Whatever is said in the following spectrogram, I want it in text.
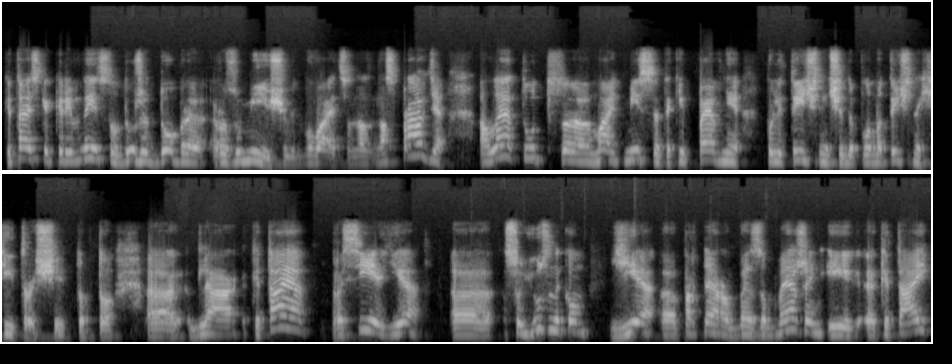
китайське керівництво дуже добре розуміє, що відбувається на, насправді, але тут е, мають місце такі певні політичні чи дипломатичні хитрощі. Тобто е, для Китая Росія є союзником, є е, партнером без обмежень, і е, Китай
